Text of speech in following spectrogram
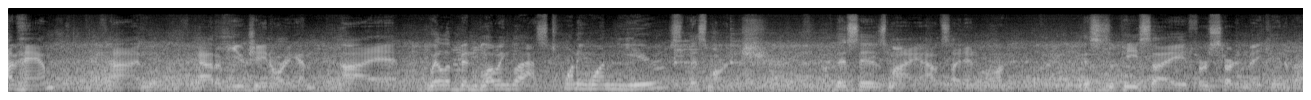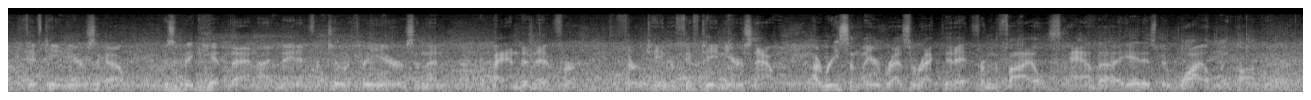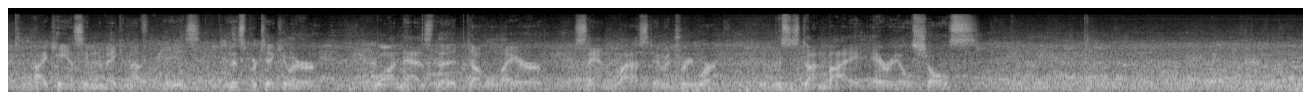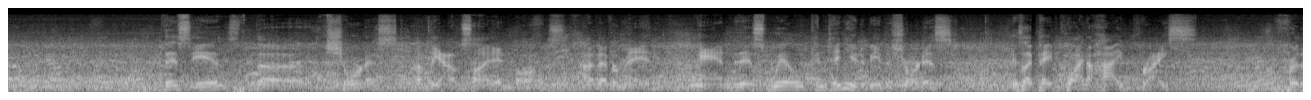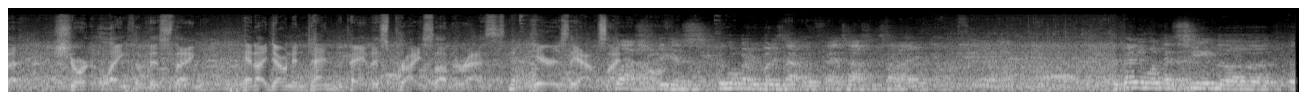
I'm Hamm. I'm out of Eugene, Oregon. I will have been blowing glass 21 years this March. This is my outside bong. This is a piece I first started making about 15 years ago. It was a big hit then. I made it for two or three years and then abandoned it for 13 or 15 years now. I recently resurrected it from the files and uh, it has been wildly popular. I can't seem to make enough of these. This particular one has the double layer sandblast imagery work. This is done by Ariel Schultz. This is the shortest of the outside in bongs I've ever made, and this will continue to be the shortest, as I paid quite a high price for the short length of this thing, and I don't intend to pay this price on the rest. Here is the outside Class, because we hope everybody's having a fantastic time. If anyone has seen the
